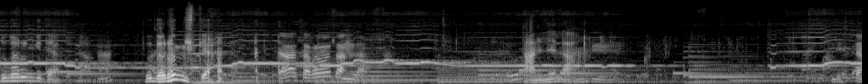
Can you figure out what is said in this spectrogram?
तू धरून किती आहो? तू धरून किती आहो? त्या सर्व चांगला ताणलेला दिसता.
